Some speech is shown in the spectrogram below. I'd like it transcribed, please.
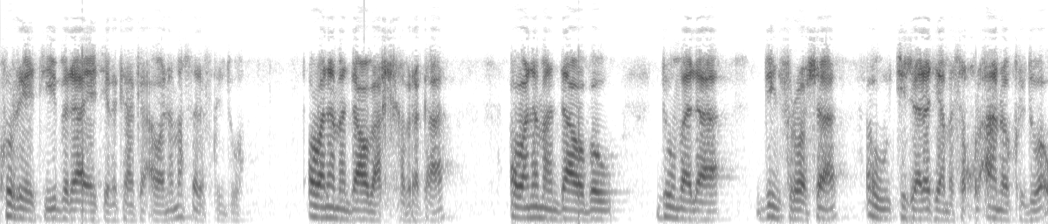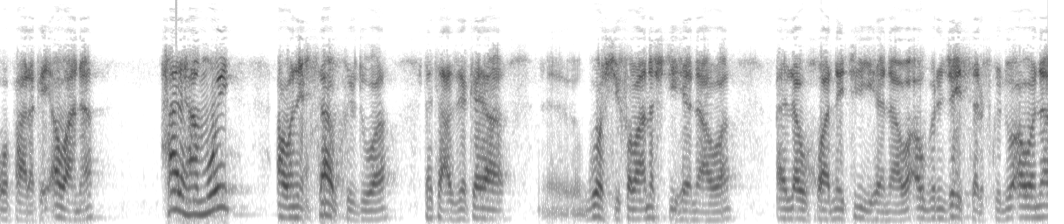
کوڕێتی برایەتی لەکاکە ئەوە نەمە سەرف کردووە. ئەوە نەمەنداوە باقی خبرەکە ئەوە نەمانداوە بەو دوومە لە دین فرۆشە ئەو تیجارەتیان بەسە قورآانەوە کردووە ئەوە پارەکەی ئەوانە. هەر هەمووی ئەوەنە حساب کردووە لە تازیەکەیە گۆشتی فڵانشتی هێناوە لەو خواردنەی تری هێناوە ئەو برنجەی سرف کردو ئەوەنە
